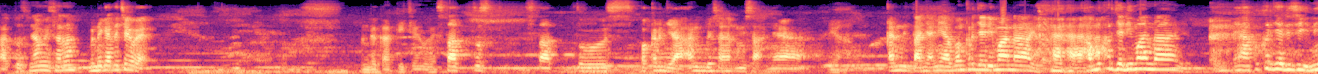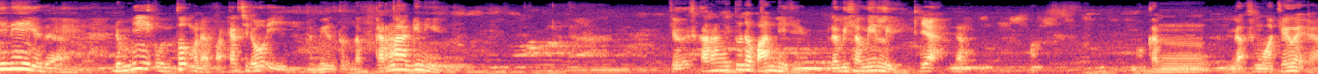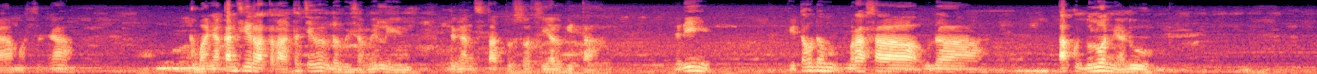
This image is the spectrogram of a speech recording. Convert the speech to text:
Statusnya misalnya? Mendekati cewek mendekati cewek. Status status pekerjaan bisa misalnya. Ya kan ditanya nih abang kerja di mana? Gitu. kamu kerja di mana? Gitu. ya aku kerja di sini nih gitu. Demi untuk mendapatkan si doi. Demi untuk karena gini cewek sekarang itu udah pandai sih udah bisa milih. Iya benar. Bukan nggak semua cewek ya maksudnya kebanyakan sih rata-rata cewek udah bisa milih dengan status sosial kita jadi kita udah merasa udah takut duluan ya aduh.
